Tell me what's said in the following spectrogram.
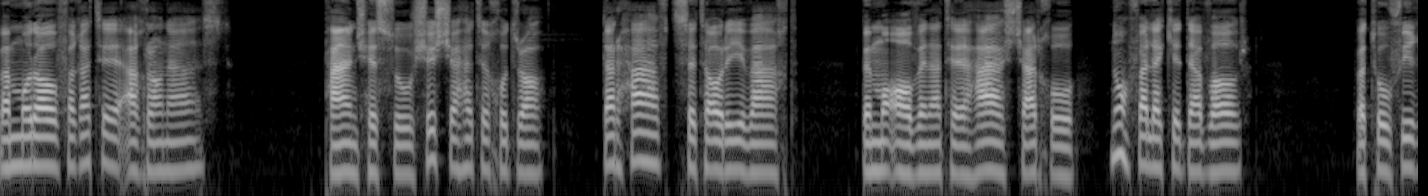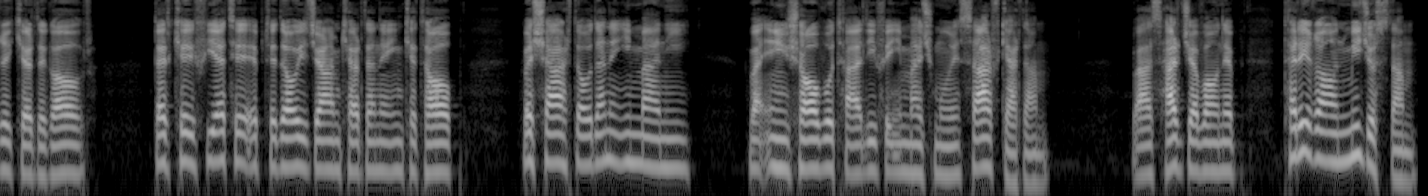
و مرافقت اقران است پنج حس و شش جهت خود را در هفت ستاره وقت به معاونت هشت چرخ و نه فلک دوار و توفیق کردگار در کیفیت ابتدای جمع کردن این کتاب و شرح دادن این معنی و انشا و تعلیف این مجموعه صرف کردم و از هر جوانب طریق آن می جستم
